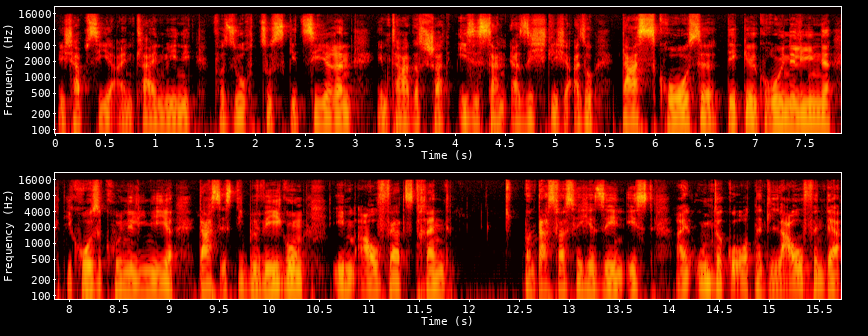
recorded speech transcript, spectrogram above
Ich habe sie ein klein wenig versucht zu skizzieren. Im Tageschart ist es dann ersichtlicher. Also das große, dicke grüne Linie, die große grüne Linie hier, das ist die Bewegung im Aufwärtstrend und das, was wir hier sehen, ist ein untergeordnet laufender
